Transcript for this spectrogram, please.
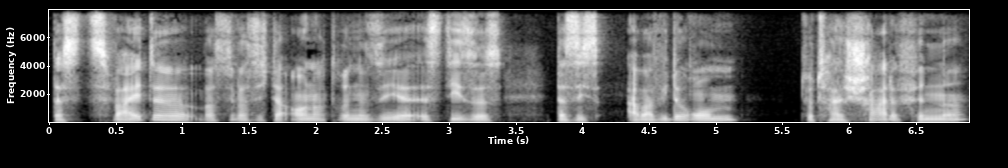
das Zweite, was, was ich da auch noch drin sehe, ist dieses, dass ich es aber wiederum total schade finde,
